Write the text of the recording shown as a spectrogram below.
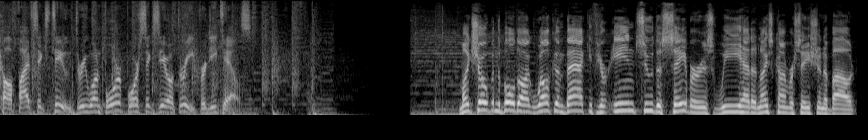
Call 562 314 4603 for details. Mike Schopp and the Bulldog, welcome back. If you're into the Sabres, we had a nice conversation about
